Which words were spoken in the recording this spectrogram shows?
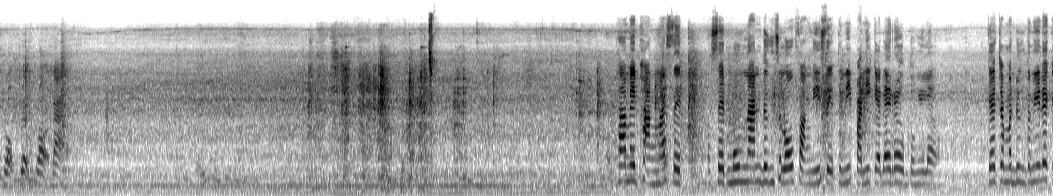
เพลาะเพลาะเพลาะด่า ถ้าไม่พังนะเสร็จเสร็จมุมนั้นดึงสโลปฝั่งนี้เสร็จทีนี้ปานี้แกได้เริ่มตรงนี้แล้ว แกจะมาดึงตรงนี้ได้แก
